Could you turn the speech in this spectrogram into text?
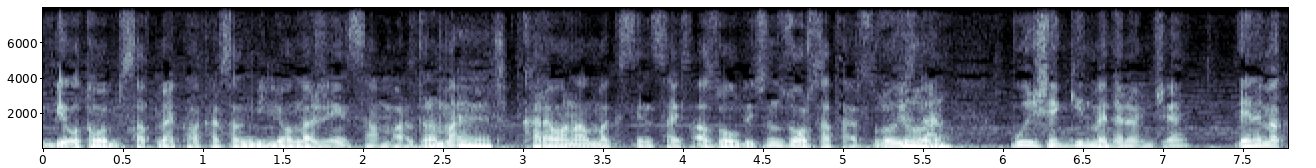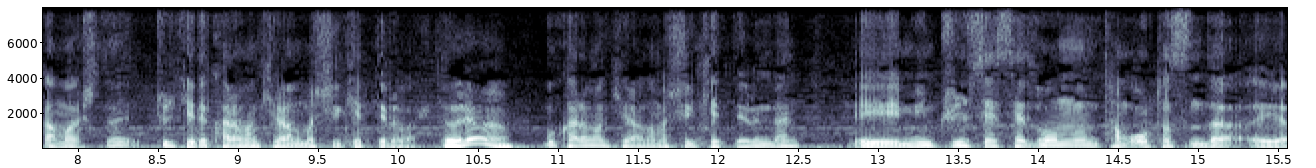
Bir otomobil satmaya kalkarsanız milyonlarca insan vardır ama Evet. karavan almak isteyen sayısı az olduğu için zor satarsınız. O yüzden Doğru. bu işe girmeden önce denemek amaçlı Türkiye'de karavan kiralama şirketleri var. Öyle mi? Bu karavan kiralama şirketlerinden e, mümkünse sezonun tam ortasında e,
